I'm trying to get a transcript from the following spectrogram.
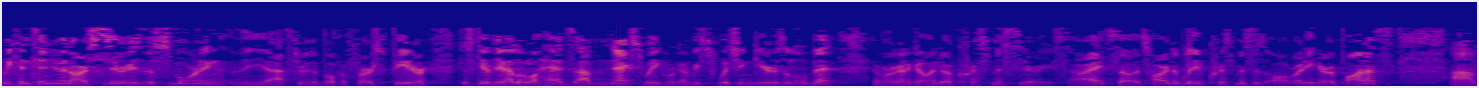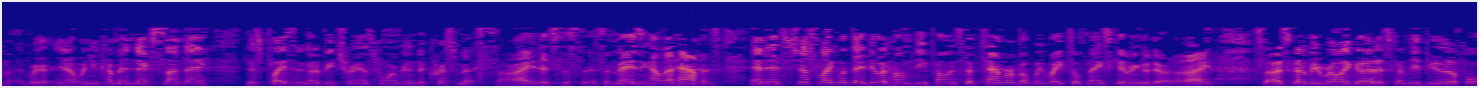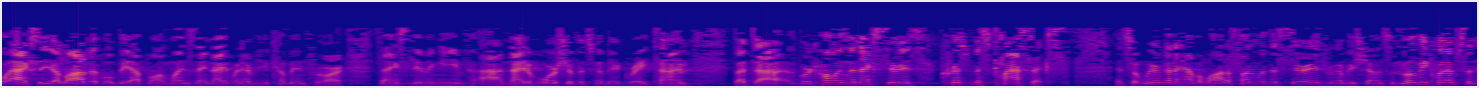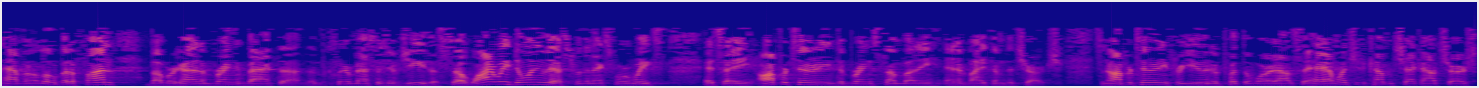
As we continue in our series this morning, the uh, through the book of First Peter, just giving you a little heads up. Next week we're going to be switching gears a little bit, and we're going to go into a Christmas series. All right, so it's hard to believe Christmas is already here upon us. Um, we're, you know, when you come in next Sunday, this place is going to be transformed into Christmas. All right, it's just it's amazing how that happens, and it's just like what they do at Home Depot in September, but we wait till Thanksgiving to do it. All right, so it's going to be really good. It's going to be beautiful. Actually, a lot of it will be up on Wednesday night whenever you come in for our Thanksgiving Eve uh, night of worship. It's going to be a great time. But uh, we're calling the next series Christmas Classics. And so we're going to have a lot of fun with this series. We're going to be showing some movie clips and having a little bit of fun, but we're going to bring back the, the clear message of Jesus. So why are we doing this for the next four weeks? It's a opportunity to bring somebody and invite them to church. It's an opportunity for you to put the word out and say, hey, I want you to come check out church.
